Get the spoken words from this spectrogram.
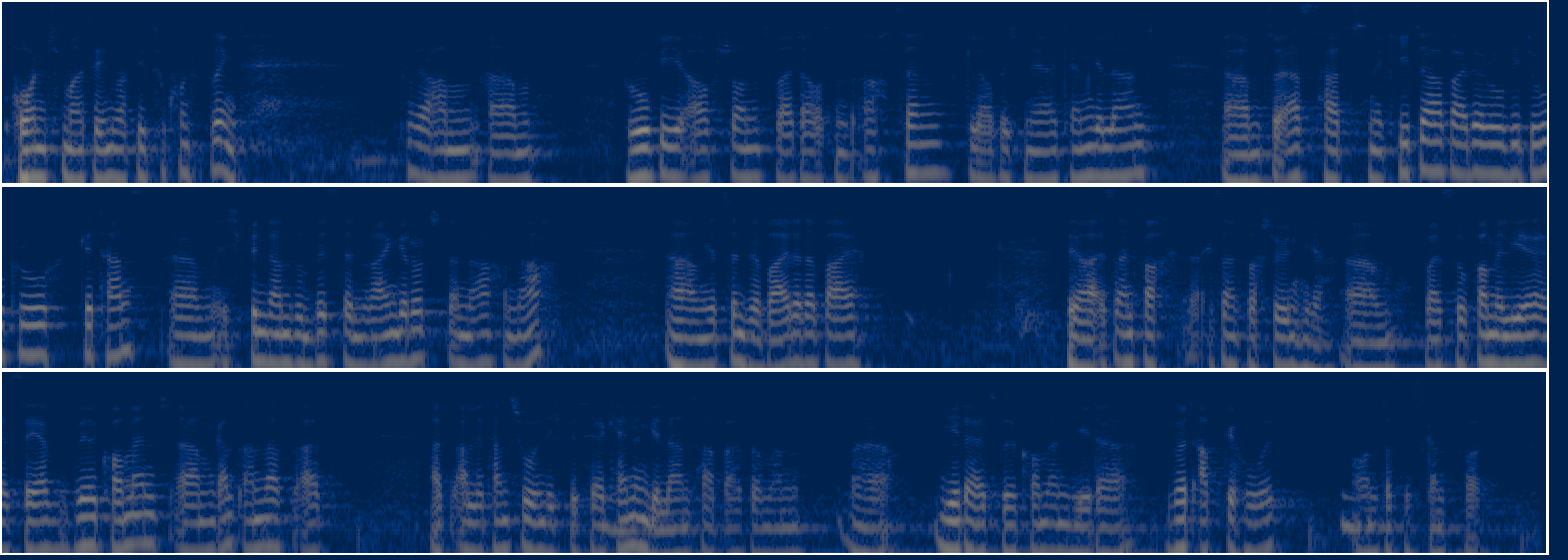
und mal sehen, was die Zukunft bringt. Wir haben ähm, Ruby auch schon 2018, glaube ich, näher kennengelernt. Ähm, zuerst hat Nikita bei der Ruby Do Crew getanzt. Ähm, ich bin dann so ein bisschen reingerutscht, dann nach und nach. Ähm, jetzt sind wir beide dabei. Ja, ist einfach, ist einfach schön hier, ähm, weil es so familiär ist, sehr willkommend, ähm, ganz anders als, als alle Tanzschulen, die ich bisher kennengelernt habe. Also man, äh, jeder ist willkommen, jeder wird abgeholt mhm. und das ist ganz toll.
